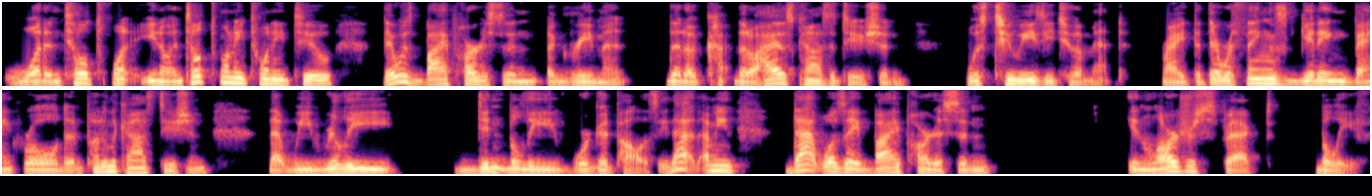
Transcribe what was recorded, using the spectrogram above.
what until 20, you know, until 2022, there was bipartisan agreement that that Ohio's constitution was too easy to amend, right? That there were things getting bankrolled and put in the constitution that we really didn't believe were good policy. That I mean, that was a bipartisan, in large respect, belief.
